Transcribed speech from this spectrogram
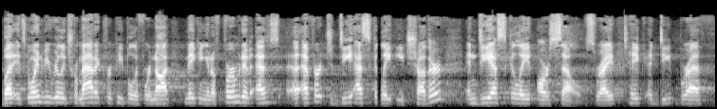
but it's going to be really traumatic for people if we're not making an affirmative es- uh, effort to de escalate each other and de escalate ourselves, right? Take a deep breath.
